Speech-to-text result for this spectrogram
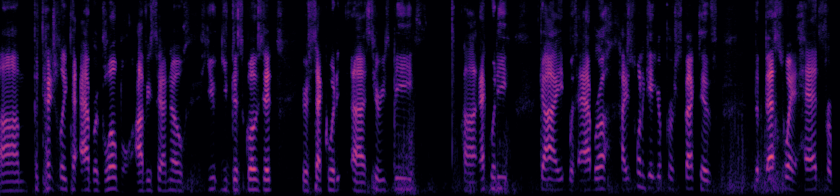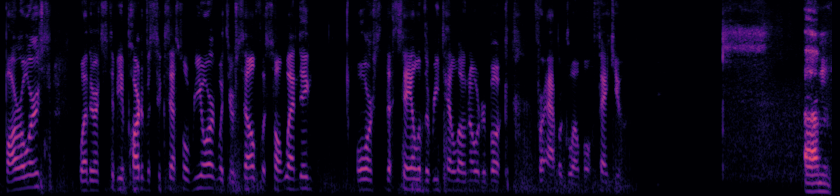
um, potentially to Abra Global. Obviously, I know you, you've disclosed it. You're a Sequid, uh, Series B uh, equity guy with Abra. I just want to get your perspective the best way ahead for borrowers, whether it's to be a part of a successful reorg with yourself with Salt Lending or the sale of the retail loan order book for Abra Global. Thank you. Um,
